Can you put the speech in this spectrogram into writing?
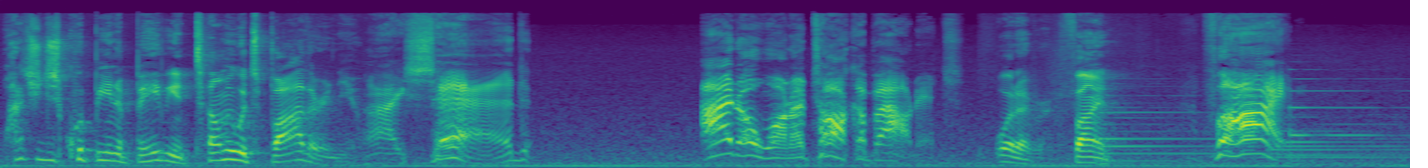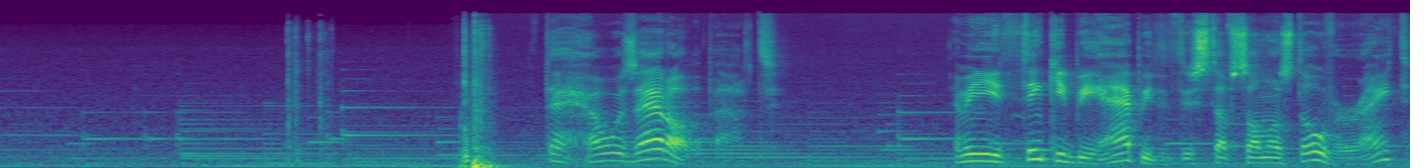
why don't you just quit being a baby and tell me what's bothering you? I said, I don't want to talk about it. Whatever, fine. Fine! What the hell was that all about? I mean, you'd think you'd be happy that this stuff's almost over, right?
